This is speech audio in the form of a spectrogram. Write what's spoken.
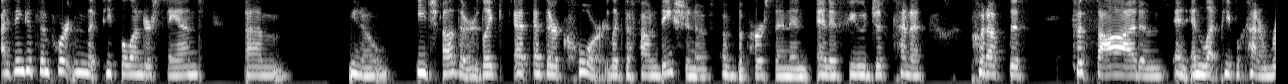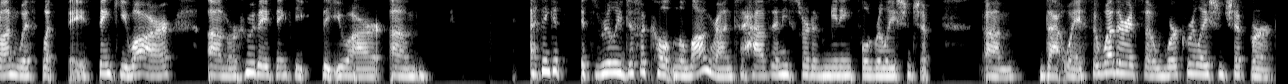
i think it's important that people understand um, you know each other like at, at their core like the foundation of of the person. And and if you just kind of put up this facade of and, and let people kind of run with what they think you are um, or who they think the, that you are um, I think it's it's really difficult in the long run to have any sort of meaningful relationship um, that way. So whether it's a work relationship or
